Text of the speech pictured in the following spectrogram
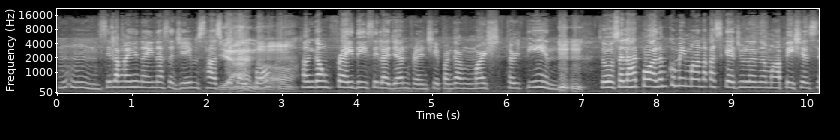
Mm-mm. Sila ngayon ay nasa James Hospital Yan, po. oo. Hanggang Friday sila dyan, friendship. Hanggang March 13. Mm-mm. So, sa lahat po, alam ko may mga nakaschedule na mga patients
